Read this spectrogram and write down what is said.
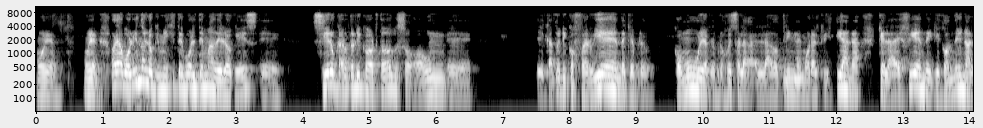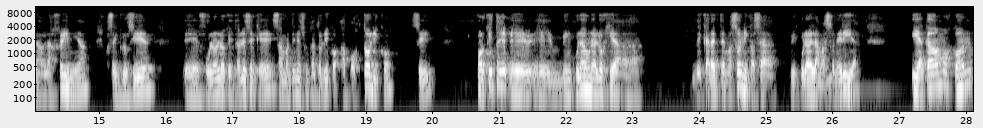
Muy bien, muy bien. Ahora, volviendo a lo que me dijiste vos, el tema de lo que es eh, si era un católico ortodoxo o un eh, eh, católico ferviente que comulga, que profesa la, doctrina y moral cristiana, que la defiende y que condena la blasfemia, o sea, inclusive eh, Fulón lo que establece que San Martín es un católico apostólico, ¿sí? Porque está vinculado a una logia de carácter masónico, o sea, vinculada a la masonería. Y acá vamos con,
